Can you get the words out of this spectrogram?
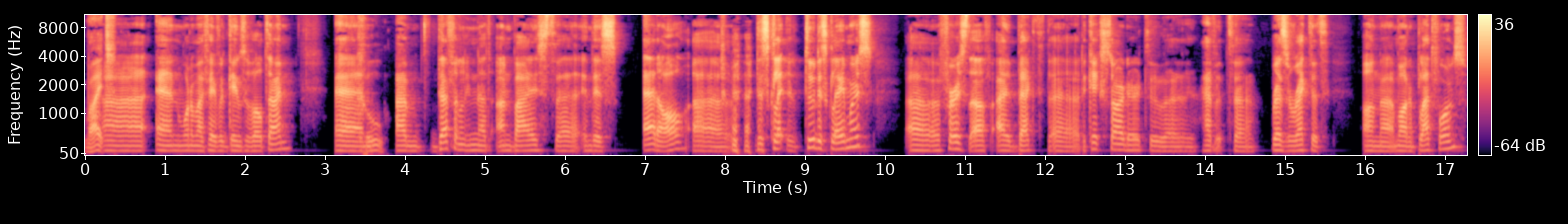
Right. Uh, and one of my favorite games of all time. And Cool. I'm definitely not unbiased uh, in this at all. Uh, discla- two disclaimers. Uh, first off, I backed uh, the Kickstarter to uh, have it uh, resurrected on uh, modern platforms.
